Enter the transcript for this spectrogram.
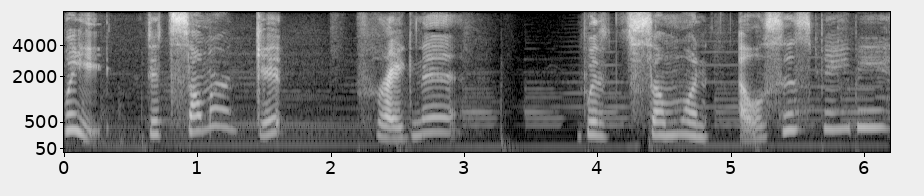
Wait, did Summer get pregnant with someone else's baby?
